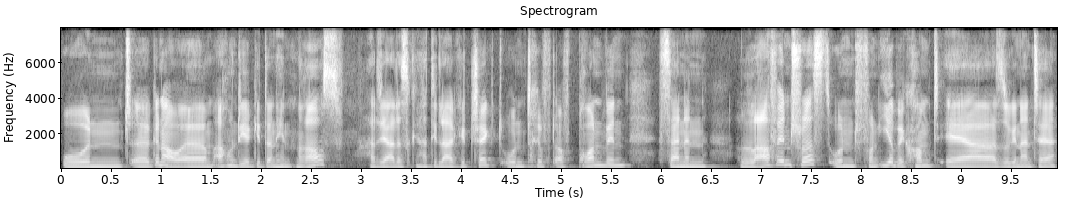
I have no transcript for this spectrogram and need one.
Und äh, genau, ähm, Achundir geht dann hinten raus, hat ja alles, hat die Lage gecheckt und trifft auf Bronwyn seinen Love Interest und von ihr bekommt er sogenannte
